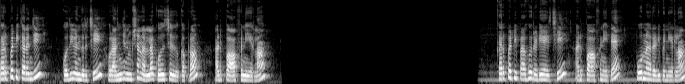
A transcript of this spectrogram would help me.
கருப்பட்டி கரைஞ்சி கொதி வந்துருச்சு. ஒரு அஞ்சு நிமிஷம் நல்லா கொதிச்சதுக்கப்புறம் அடுப்பை ஆஃப் பண்ணிடலாம். கருப்பட்டி பாகு ரெடி ஆயிடுச்சு அடுப்பு ஆஃப் பண்ணிட்டேன். பூர்ணம் ரெடி பண்ணிடலாம்.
